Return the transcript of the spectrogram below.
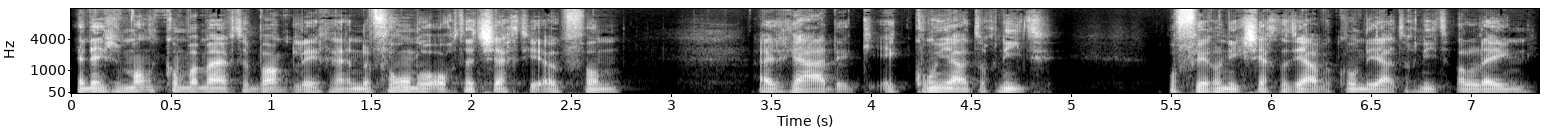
En deze man komt bij mij op de bank liggen. En de volgende ochtend zegt hij ook van... Hij zegt, ja, ik, ik kon jou toch niet... Of Veronique zegt dat, ja, we konden jou toch niet alleen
